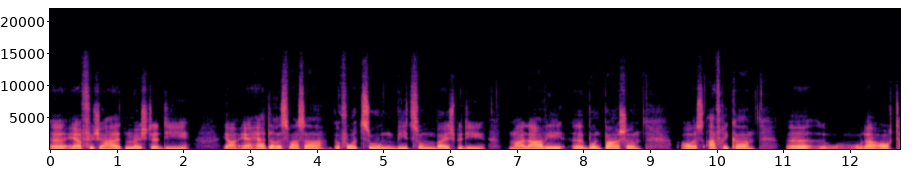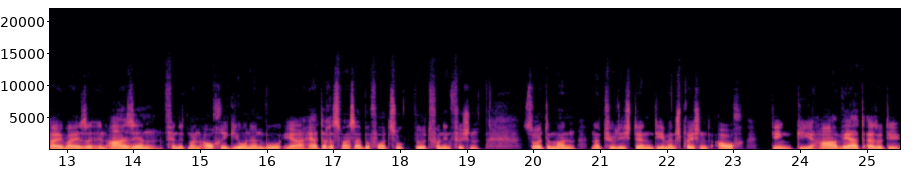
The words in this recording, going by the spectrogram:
äh, eher Fische halten möchte, die ja eher härteres Wasser bevorzugen, wie zum Beispiel die Malawi-Buntbarsche äh, aus Afrika, oder auch teilweise in Asien findet man auch Regionen, wo eher härteres Wasser bevorzugt wird von den Fischen. Sollte man natürlich denn dementsprechend auch den GH-Wert, also die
